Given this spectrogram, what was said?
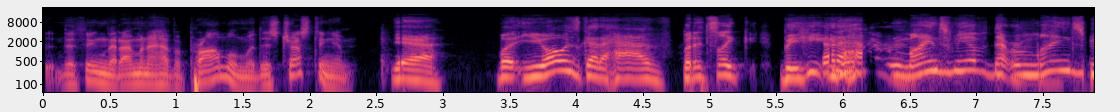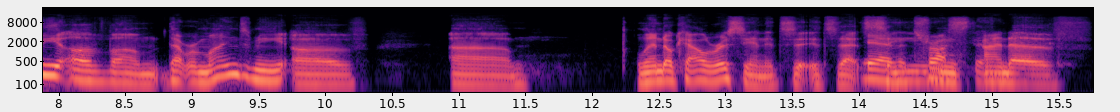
the thing that I'm going to have a problem with is trusting him. Yeah, but you always got to have. But it's like, but he you know, that reminds me of that reminds me of um that reminds me of um Lando Calrissian. It's it's that yeah, same trust kind of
